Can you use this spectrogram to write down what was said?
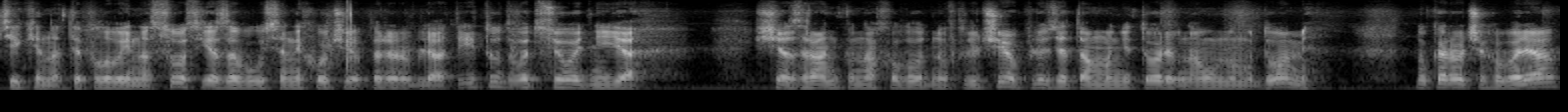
тільки на тепловий насос я забувся, не хочу я переробляти. І тут от сьогодні я ще зранку на холодну включив, плюс я там моніторив на умному домі. Ну, коротше говоря,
